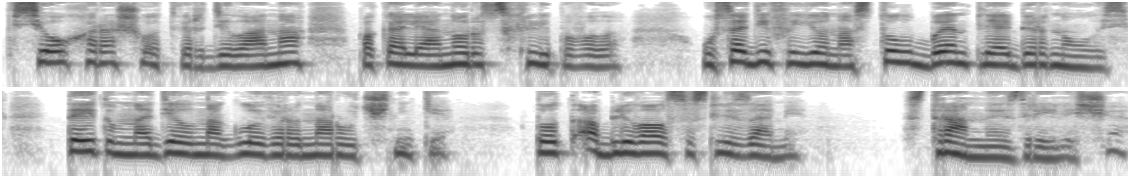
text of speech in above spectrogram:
все хорошо», — твердила она, пока Леонор схлипывала. Усадив ее на стул, Бентли обернулась. Тейтум надел на Гловера наручники — тот обливался слезами. Странное зрелище.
